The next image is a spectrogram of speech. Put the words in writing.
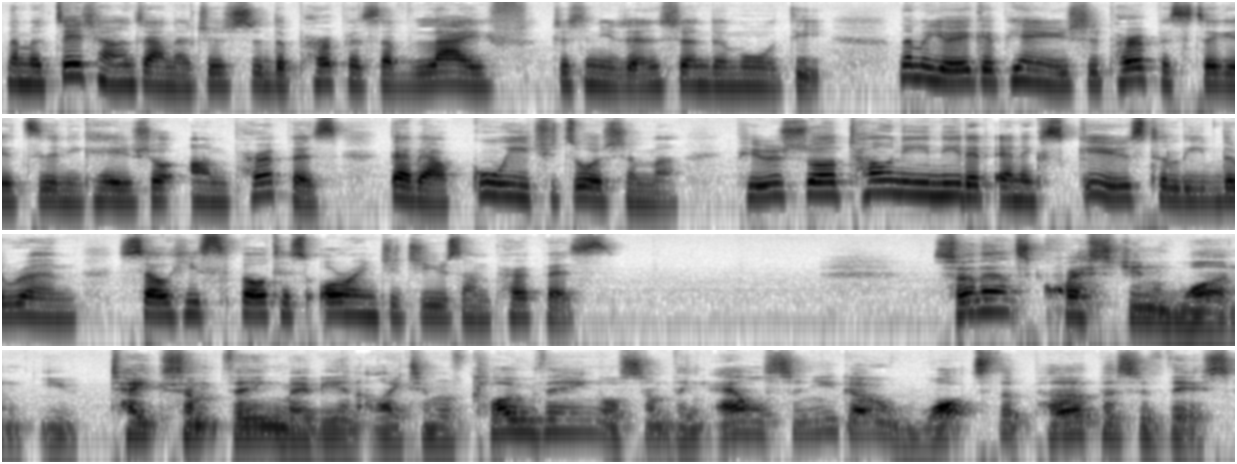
那么最常讲的就是 the purpose of life，就是你人生的目的。那么有一个片语是 purpose 这个字，你可以说 on purpose，代表故意去做什么。比如说，Tony needed an excuse to leave the room, so he spilled his orange juice on purpose. So that's question one. You take something, maybe an item of clothing or something else, and you go, What's the purpose of this?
